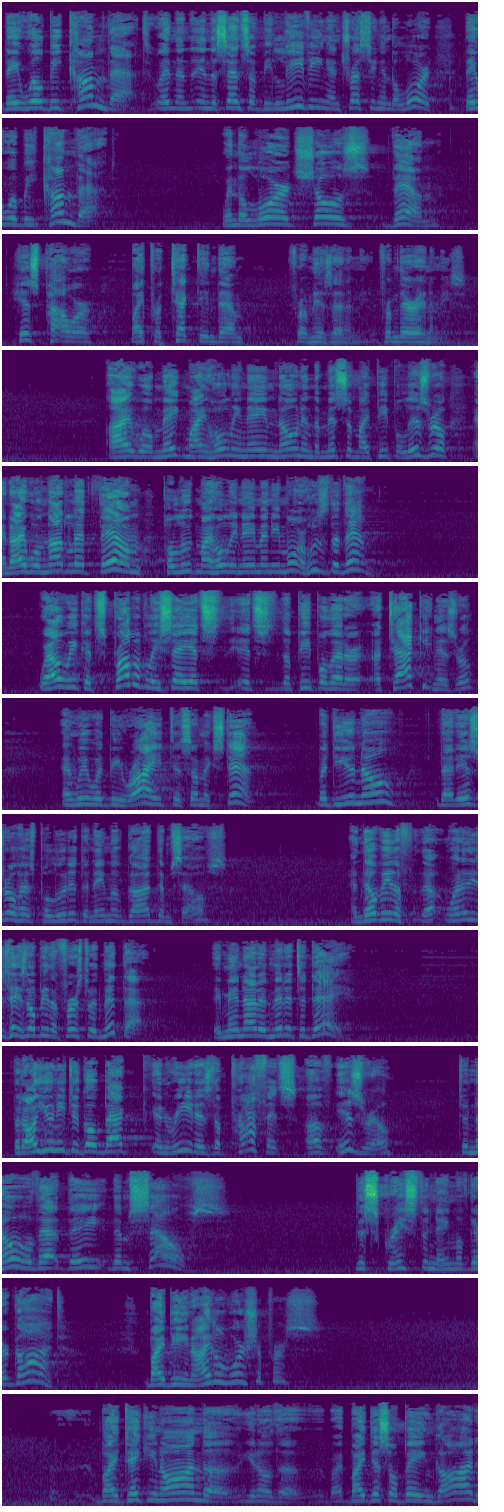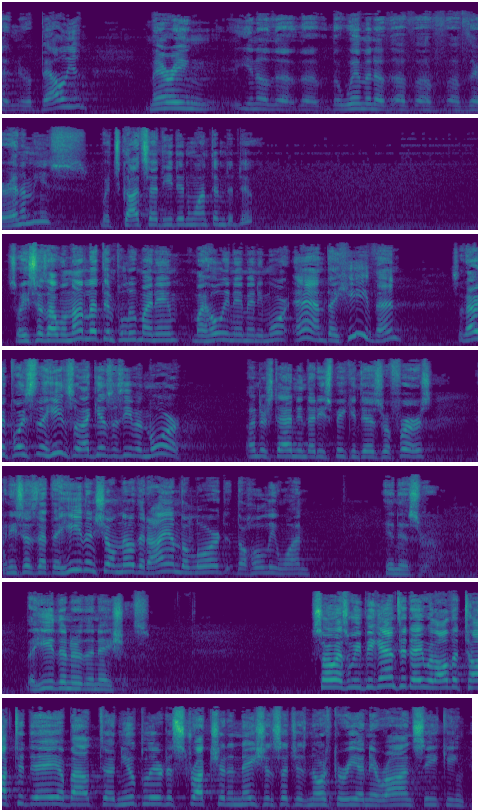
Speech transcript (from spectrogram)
They will become that. In, in the sense of believing and trusting in the Lord, they will become that when the Lord shows them his power by protecting them from his enemy, from their enemies. I will make my holy name known in the midst of my people Israel, and I will not let them pollute my holy name anymore. Who's the them? Well, we could probably say it's, it's the people that are attacking Israel, and we would be right to some extent. But do you know that Israel has polluted the name of God themselves? And they'll be the, one of these days, they'll be the first to admit that. They may not admit it today. But all you need to go back and read is the prophets of Israel to know that they themselves disgrace the name of their God by being idol worshippers, by taking on the, you know, the, by, by disobeying God and rebellion, marrying, you know, the, the, the women of, of, of, of their enemies, which God said He didn't want them to do. So he says, I will not let them pollute my name, my holy name anymore. And the heathen, so now he points to the heathen, so that gives us even more understanding that he's speaking to Israel first. And he says that the heathen shall know that I am the Lord, the Holy One in Israel. The heathen are the nations. So, as we began today with all the talk today about uh, nuclear destruction and nations such as North Korea and Iran seeking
